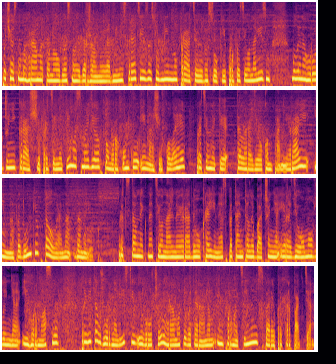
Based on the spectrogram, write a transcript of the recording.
Почесними грамотами обласної державної адміністрації за сумлінну працю і високий професіоналізм були нагороджені кращі працівники мас-медіа, в тому рахунку і наші колеги, працівники телерадіокомпанії Раї Інна Федунків та Олена Данилюк. Представник Національної ради України з питань телебачення і радіомовлення Ігор Маслов привітав журналістів і вручив грамоти ветеранам інформаційної сфери Прикарпаття.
